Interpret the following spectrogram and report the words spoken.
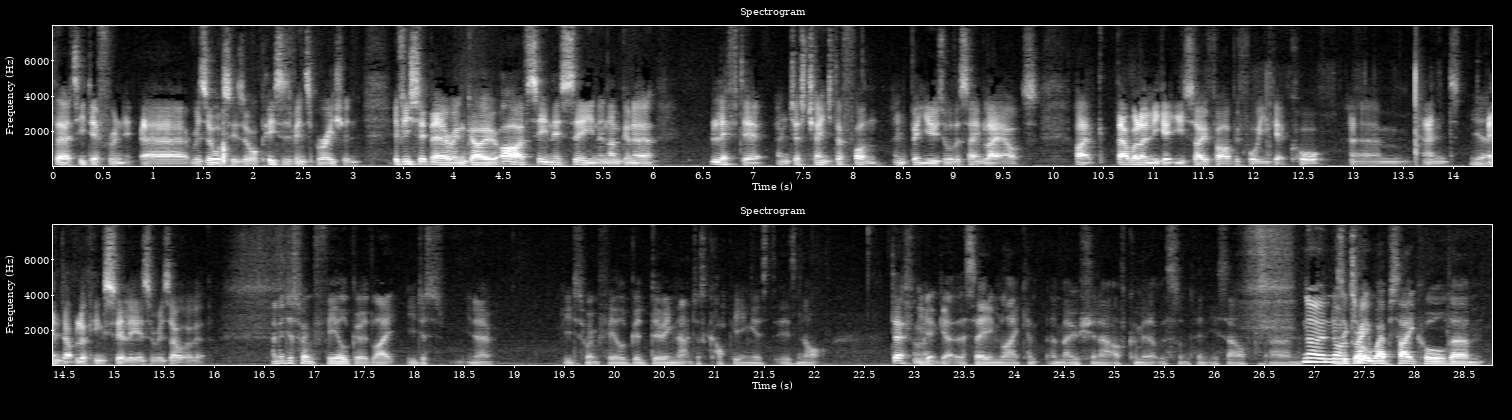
30 different uh, resources or pieces of inspiration. If you sit there and go, oh, I've seen this scene and I'm going to lift it and just change the font and but use all the same layouts, like that will only get you so far before you get caught um, and yeah. end up looking silly as a result of it. And it just won't feel good. Like you just, you know, you just won't feel good doing that. Just copying is is not. Definitely, you don't get the same like emotion out of coming up with something yourself. Um, no, not There's a great all. website called um,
